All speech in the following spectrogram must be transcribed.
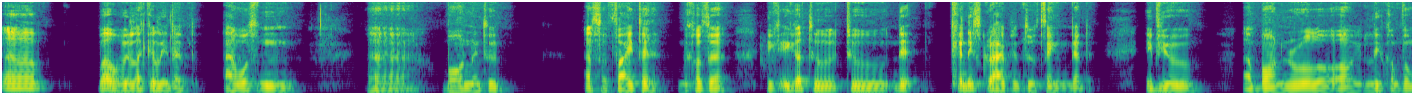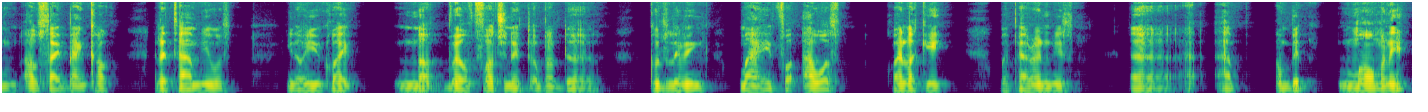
Uh, well, luckily that I wasn't uh, born into as a fighter because uh, got to to can describe into thing that if you are born in rural or you live come from outside Bangkok at the time you was you know you're quite not well fortunate about the good living. My for I was quite lucky. My parent is uh, have a bit more money.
